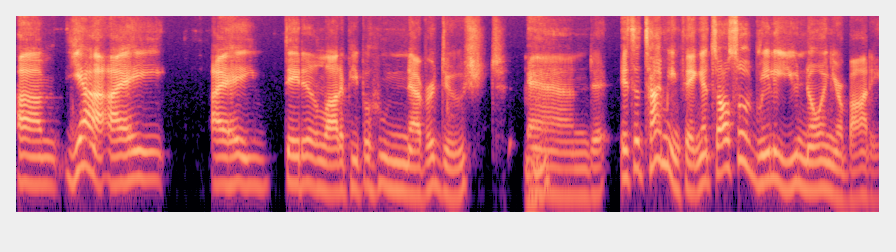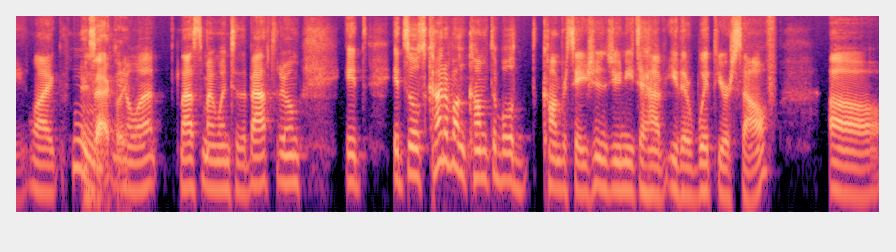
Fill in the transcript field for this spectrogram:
um yeah, I I dated a lot of people who never douched. Mhm. And it's a timing thing. It's also really you knowing your body. Like, hmm, Exactly. You know what? Last time I went to the bathroom, it it's those kind of uncomfortable conversations you need to have either with yourself uh,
